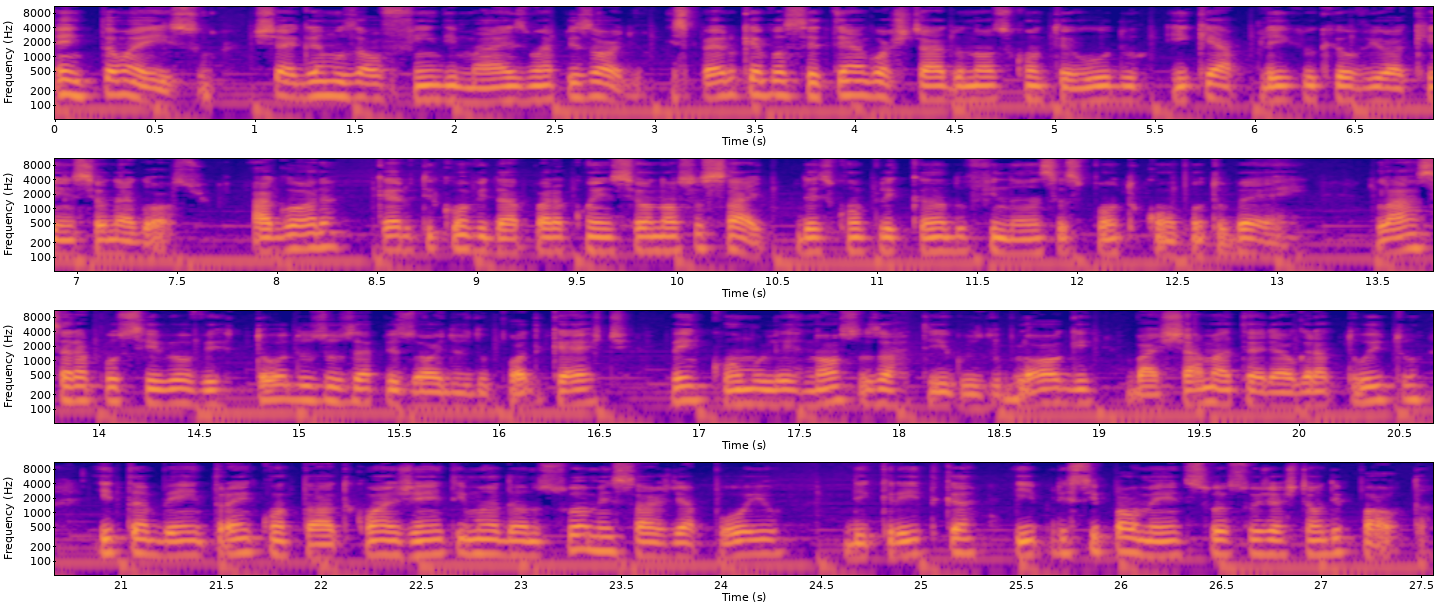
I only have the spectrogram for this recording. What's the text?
Então é isso, chegamos ao fim de mais um episódio. Espero que você tenha gostado do nosso conteúdo e que aplique o que ouviu aqui em seu negócio. Agora, quero te convidar para conhecer o nosso site, descomplicandofinanças.com.br. Lá será possível ouvir todos os episódios do podcast, bem como ler nossos artigos do blog, baixar material gratuito e também entrar em contato com a gente mandando sua mensagem de apoio de crítica e principalmente sua sugestão de pauta.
